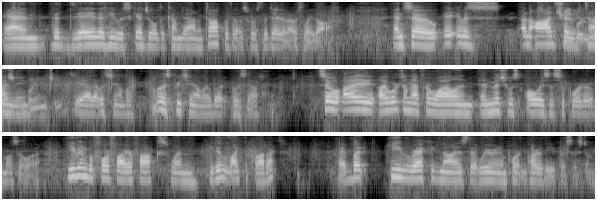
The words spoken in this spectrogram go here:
And the day that he was scheduled to come down and talk with us was the day that I was laid off. And so it, it was an odd sort of timing. Yeah, that was Chandler. It was pre-Chandler, but OSAF. So I, I worked on that for a while, and, and Mitch was always a supporter of Mozilla, even before Firefox when he didn't like the product. Right? But he recognized that we were an important part of the ecosystem.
